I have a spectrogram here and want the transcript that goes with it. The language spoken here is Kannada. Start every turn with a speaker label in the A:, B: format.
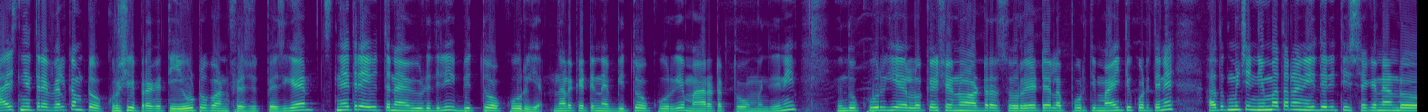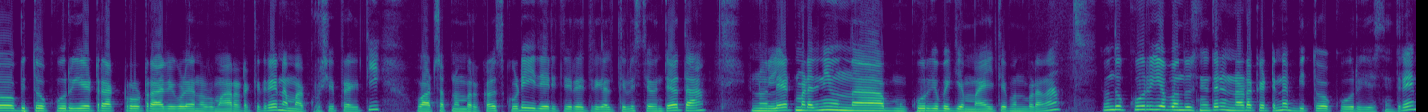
A: ಹಾಯ್ ಸ್ನೇಹಿತರೆ welcome to Krishi Pragati YouTube and Facebook ಪೇಜ್ಗೆ ಸ್ನೇಹಿತರೆ, ಇವತ್ತಿನ ವಿಡಿಯೋದಲ್ಲಿ ಬಿತ್ತುವ ಕೂರಿಗೆ, ನಡಕಟ್ಟಿನ ಬಿತ್ತುವ ಕೂರಿಗೆ ಮಾರಾಟಕ್ಕೆ ತೊಗೊಂಬಂದಿದ್ದೀನಿ. ಒಂದು ಕೂರಿಗೆ ಲೊಕೇಶನು ಅಡ್ರೆಸ್ಸು ರೇಟ್ ಎಲ್ಲ ಪೂರ್ತಿ ಮಾಹಿತಿ ಕೊಡ್ತೇನೆ. ಅದಕ್ಕೆ ಮುಂಚೆ ನಿಮ್ಮ ಹತ್ರ ಇದೇ ರೀತಿ ಸೆಕೆಂಡ್ ಹ್ಯಾಂಡು ಬಿತ್ತುವ ಕೂರಿಗೆ ಟ್ರ್ಯಾಕ್ಟ್ರು ಟ್ರಾಲಿಗಳು ಏನಾದ್ರು ಮಾರಾಟಕ್ಕಿದ್ರೆ ನಮ್ಮ ಕೃಷಿ ಪ್ರಗತಿ ವಾಟ್ಸಪ್ ನಂಬರ್ ಕಳಿಸ್ಕೊಡಿ. ಇದೇ ರೀತಿ ರೈತರಿಗೆ ಅಲ್ಲಿ ತಿಳಿಸ್ತೇವೆ ಅಂತ ಹೇಳ್ತಾ. ಇನ್ನು ಲೇಟ್ ಮಾಡಿದೀನಿ ಒಂದು ಕೂರಿಗೆ ಬಗ್ಗೆ ಮಾಹಿತಿ ಬಂದ್ಬಿಡೋಣ. ಒಂದು ಕೂರಿಗೆ ಬಂದು ಸ್ನೇಹಿತರೆ, ನಡಕಟ್ಟಿನ ಬಿತ್ತುವ ಕೂರಿಗೆ ಸ್ನೇಹಿತರೆ.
